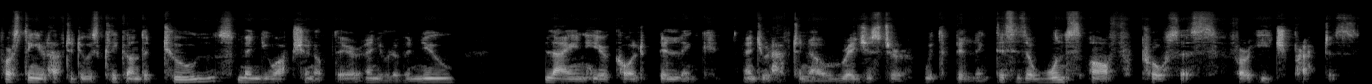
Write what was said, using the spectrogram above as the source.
First thing you'll have to do is click on the Tools menu option up there and you'll have a new line here called Billink and you'll have to now register with the Billink. This is a once-off process for each practice.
